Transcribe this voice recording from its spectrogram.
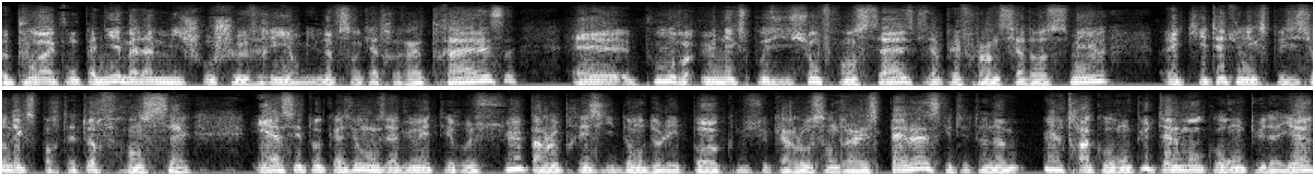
euh, pour accompagner Madame Michaud-Chevry en 1993 pour une exposition française qui s'appelait Francia 2000, euh, qui était une exposition d'exportateurs français. Et à cette occasion, nous avions été reçus par le président de l'époque, M. Carlos Andrés Pérez, qui était un homme ultra corrompu, tellement corrompu d'ailleurs,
